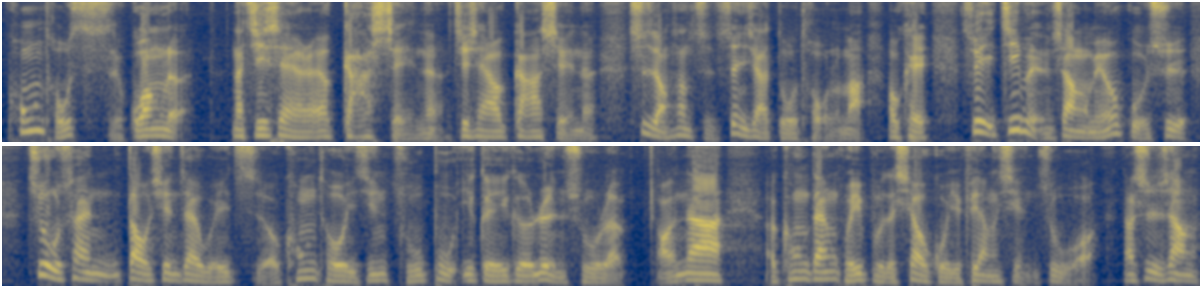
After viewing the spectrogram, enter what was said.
空头死光了。那接下来要嘎谁呢？接下来要嘎谁呢？市场上只剩下多头了嘛？OK，所以基本上美国股市就算到现在为止哦，空头已经逐步一个一个认输了啊。那呃空单回补的效果也非常显著哦。那事实上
